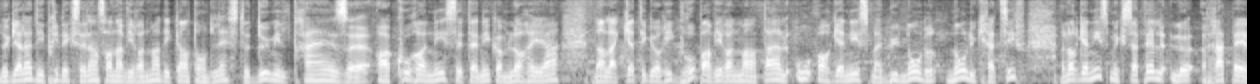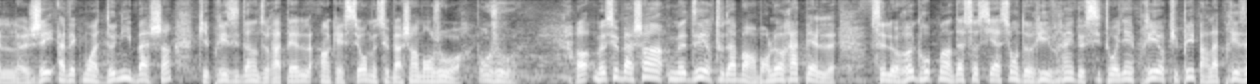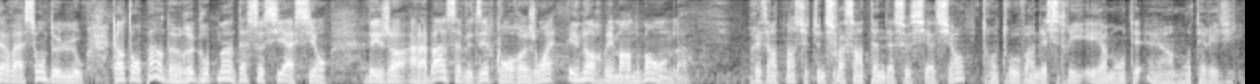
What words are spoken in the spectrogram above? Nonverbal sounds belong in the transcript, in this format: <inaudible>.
Le Gala des prix d'excellence en environnement des cantons de l'Est 2013 euh, a couronné cette année comme lauréat dans la catégorie groupe environnemental ou organisme à but non, lucratif, un organisme qui s'appelle le Rappel. J'ai avec moi Denis Bachan, qui est président du Rappel en question. Monsieur Bachan, bonjour. Bonjour. Ah, Monsieur Bachan, me dire tout d'abord, bon, le rappel, c'est le regroupement d'associations de riverains de citoyens préoccupés par la préservation de l'eau. Quand on parle d'un regroupement d'associations, déjà, à la base, ça veut dire qu'on rejoint énormément de monde. Présentement, c'est une soixantaine d'associations qu'on trouve en Estrie et Monté en Montérégie.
